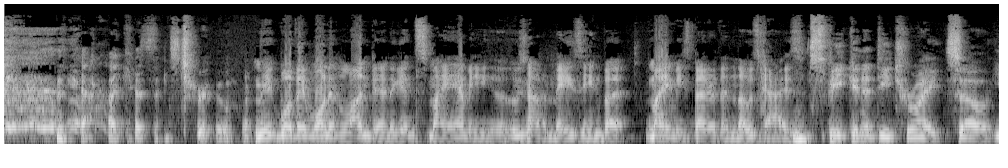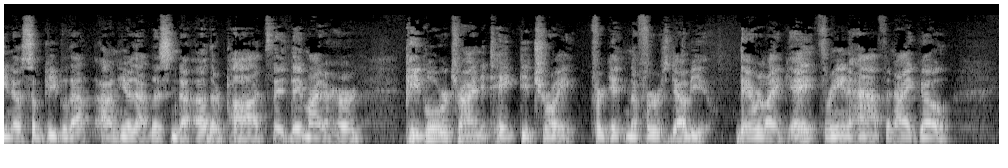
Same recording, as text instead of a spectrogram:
yeah, I guess that's true. I mean, well, they won in London against Miami, who's not amazing, but Miami's better than those guys. Speaking of Detroit, so you know, some people that on here that listen to other pods, they, they might have heard people were trying to take Detroit for getting the first W. They were like, "Hey, three and a half," and I go,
